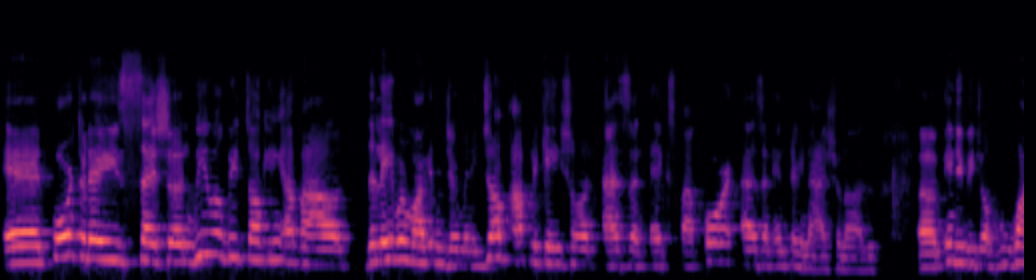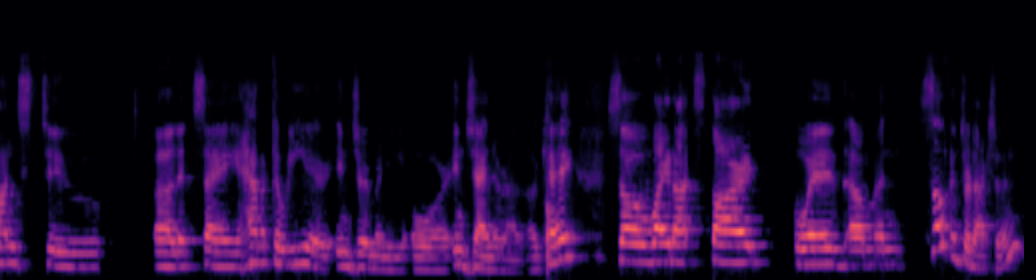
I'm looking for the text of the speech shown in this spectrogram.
and for today's session, we will be talking about the labor market in Germany, job application as an expat or as an international um, individual who wants to uh, let's say, have a career in Germany or in general, okay? So why not start with um, a self-introduction?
